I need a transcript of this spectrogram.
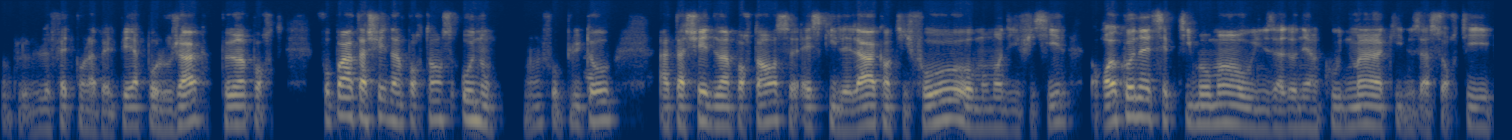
Donc, le, le fait qu'on l'appelle Pierre, Paul ou Jacques, peu importe. Il ne faut pas attacher d'importance au nom. Il faut plutôt attacher de l'importance, est-ce qu'il est là quand il faut, au moment difficile, reconnaître ces petits moments où il nous a donné un coup de main, qui nous a sorti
